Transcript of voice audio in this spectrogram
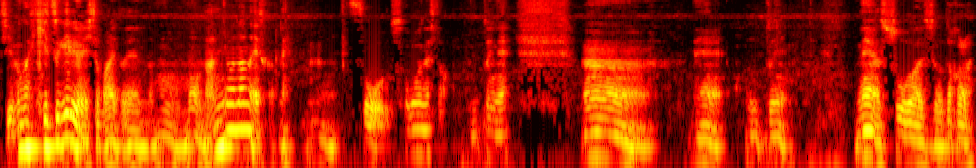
自分が引き継げるようにしとかないとね、もう、もう何にもならないですからね。うん、そう、そう思いました。本当にね。うん。ね本当に。ねそうなんですよ。だから、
